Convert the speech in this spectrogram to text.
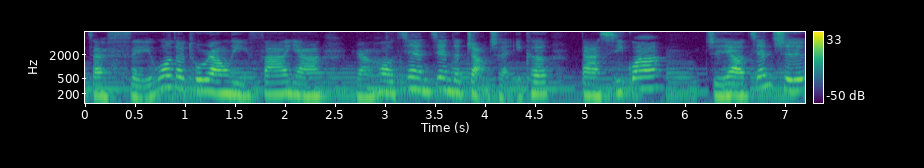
在肥沃的土壤里发芽，然后渐渐地长成一颗大西瓜。只要坚持，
